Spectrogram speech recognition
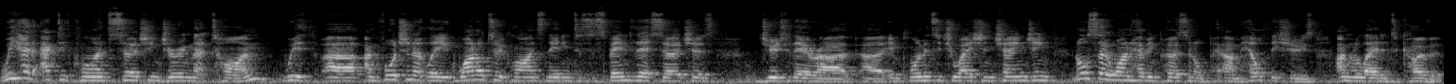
We had active clients searching during that time with uh, unfortunately one or two clients needing to suspend their searches due to their uh, uh, employment situation changing, and also one having personal um, health issues unrelated to COVID.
